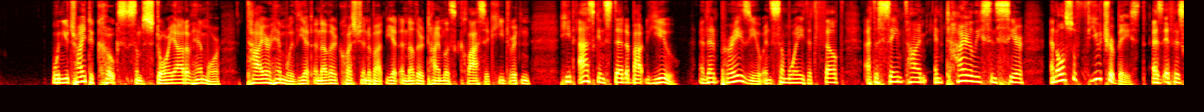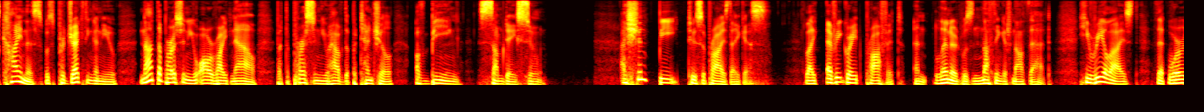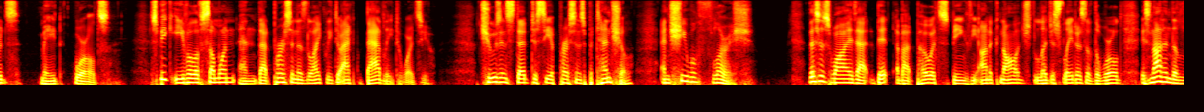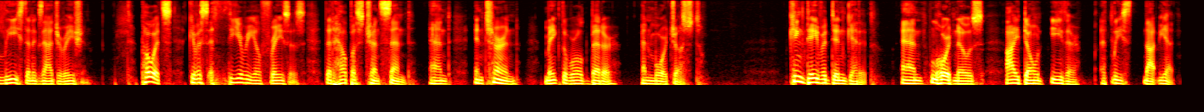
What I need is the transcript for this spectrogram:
When you tried to coax some story out of him or tire him with yet another question about yet another timeless classic he'd written, he'd ask instead about you and then praise you in some way that felt at the same time entirely sincere and also future based, as if his kindness was projecting on you not the person you are right now, but the person you have the potential of being someday soon. I shouldn't be too surprised, I guess. Like every great prophet, and Leonard was nothing if not that, he realized that words made worlds. Speak evil of someone, and that person is likely to act badly towards you. Choose instead to see a person's potential, and she will flourish. This is why that bit about poets being the unacknowledged legislators of the world is not in the least an exaggeration. Poets give us ethereal phrases that help us transcend and, in turn, make the world better and more just. King David didn't get it. And Lord knows, I don't either, at least not yet.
